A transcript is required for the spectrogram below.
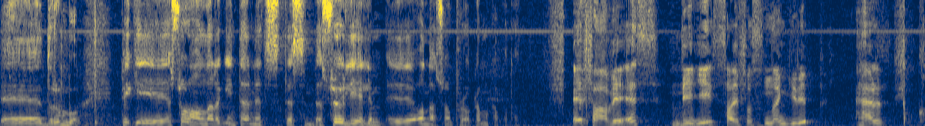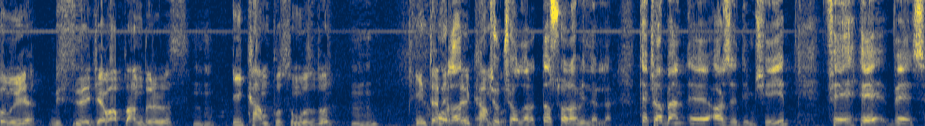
Ee, durum bu. Peki e, son olarak internet sitesinde söyleyelim. Ee, ondan sonra programı kapatalım. FAVS.de sayfasından girip her konuyu biz size cevaplandırırız. İ-kampusumuzdur. İnternetten Oradan e, kampus. Türkçe olarak da sorabilirler. Tekrar ben e, arz edeyim şeyi. FHVS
